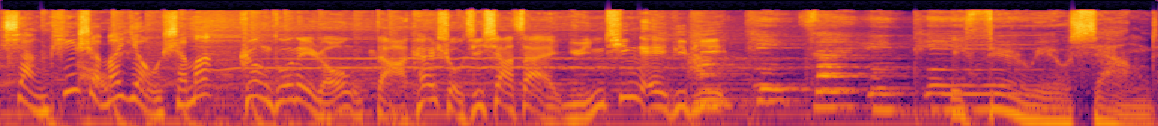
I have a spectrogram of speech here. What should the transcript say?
想听什么有什么。更多内容，打开手机下载云听 APP。听在云听。Ethereal Sound。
